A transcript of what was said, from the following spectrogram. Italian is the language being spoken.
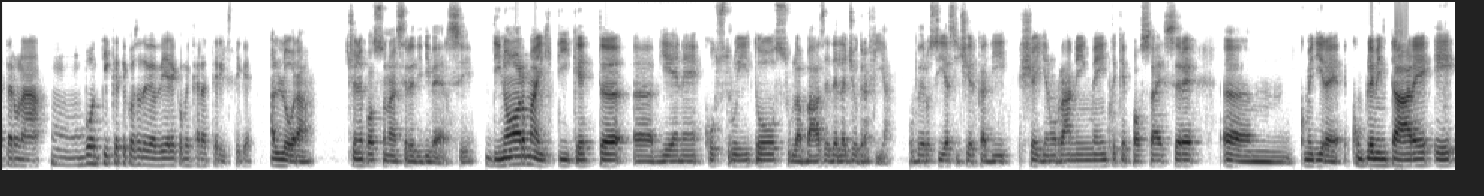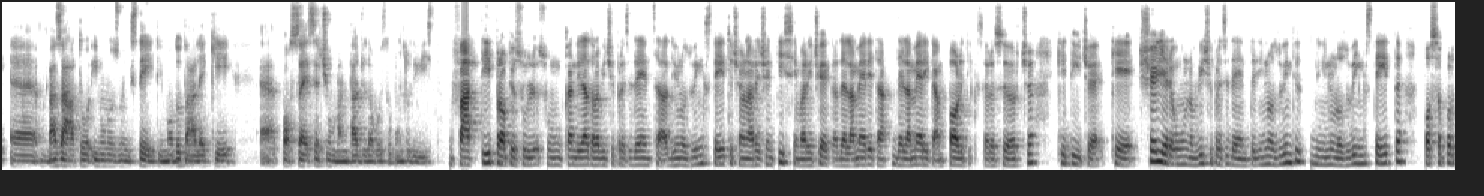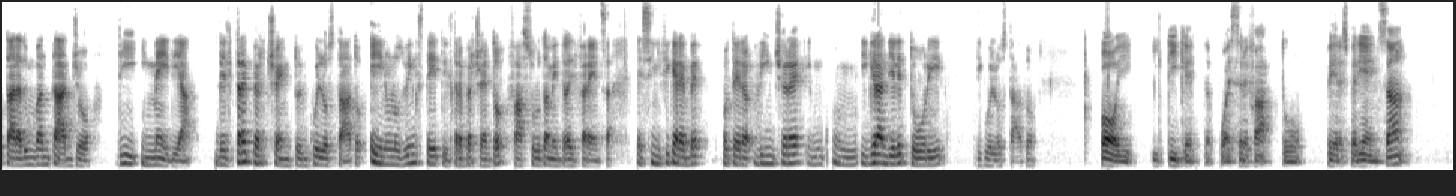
per una, un buon ticket cosa deve avere come caratteristiche. Allora, ce ne possono essere di diversi. Di norma il ticket eh, viene costruito sulla base della geografia, ovvero sia si cerca di scegliere un running mate che possa essere, ehm, come dire, complementare e eh, basato in uno swing state, in modo tale che eh, possa esserci un vantaggio da questo punto di vista. Infatti, proprio sul, su un candidato alla vicepresidenza di uno swing state c'è una recentissima ricerca dell'American Politics Research che dice che scegliere un vicepresidente in uno, swing, in uno swing state possa portare ad un vantaggio di in media del 3% in quello stato e in uno swing state il 3% fa assolutamente la differenza e significherebbe poter vincere in, in, i grandi elettori di quello stato. Poi il ticket può essere fatto per esperienza,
